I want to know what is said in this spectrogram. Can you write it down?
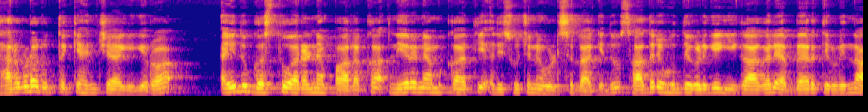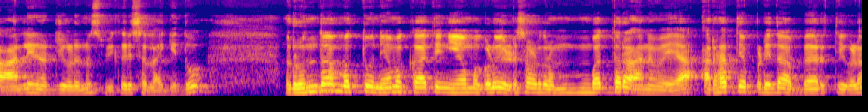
ಧಾರವಾಡ ವೃತ್ತಕ್ಕೆ ಹಂಚಿಯಾಗಿರುವ ಐದು ಗಸ್ತು ಅರಣ್ಯ ಪಾಲಕ ನೇರ ನೇಮಕಾತಿ ಅಧಿಸೂಚನೆ ಹೊರಡಿಸಲಾಗಿದ್ದು, ಸಾದರಿ ಹುದ್ದೆಗಳಿಗೆ ಈಗಾಗಲೇ ಅಭ್ಯರ್ಥಿಗಳಿಂದ ಆನ್ಲೈನ್ ಅರ್ಜಿಗಳನ್ನು ಸ್ವೀಕರಿಸಲಾಗಿದ್ದು ವೃಂದ ಮತ್ತು ನೇಮಕಾತಿ ನಿಯಮಗಳು ಎರಡು ಸಾವಿರದ ಒಂಬತ್ತರ ಅನ್ವಯ. ಅರ್ಹತೆ ಪಡೆದ ಅಭ್ಯರ್ಥಿಗಳ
